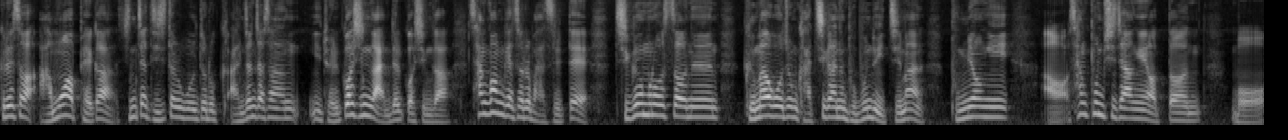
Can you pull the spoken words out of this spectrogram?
그래서 암호화폐가 진짜 디지털 골드로 안전자산이 될 것인가 안 될 것인가 상관계서를 봤을 때 지금으로서는 금하고 좀 같이 가는 부분도 있지만 분명히 어, 상품 시장의 어떤 뭐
